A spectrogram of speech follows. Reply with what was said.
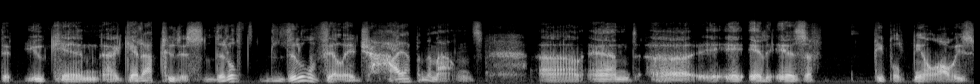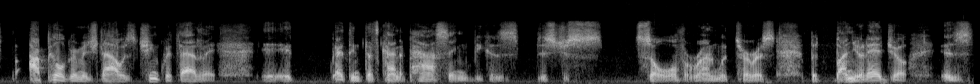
that you can uh, get up to this little little village high up in the mountains, uh, and uh, it, it is a people you know always our pilgrimage now is Cinque Terre. It, I think that's kind of passing because it's just so overrun with tourists. But Bagnoregio is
